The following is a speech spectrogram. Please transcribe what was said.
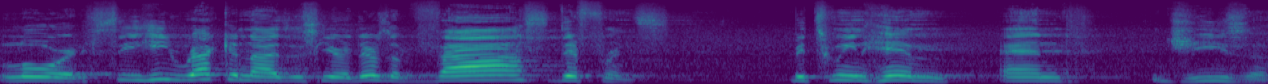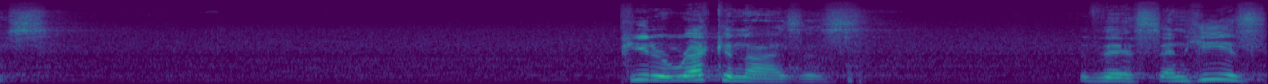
Lord. See, he recognizes here there's a vast difference between him and Jesus. Peter recognizes this, and he is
